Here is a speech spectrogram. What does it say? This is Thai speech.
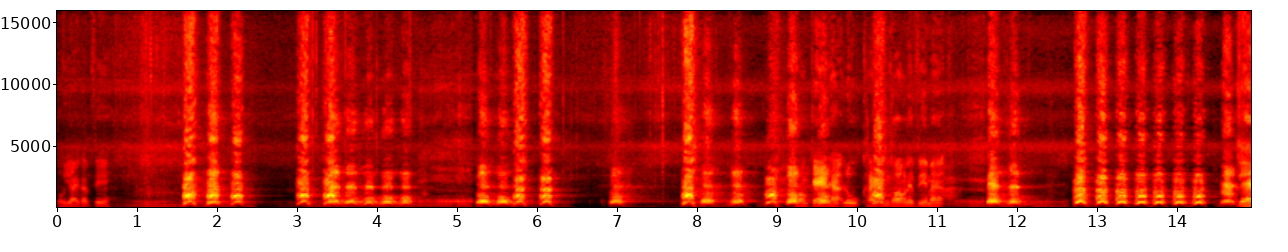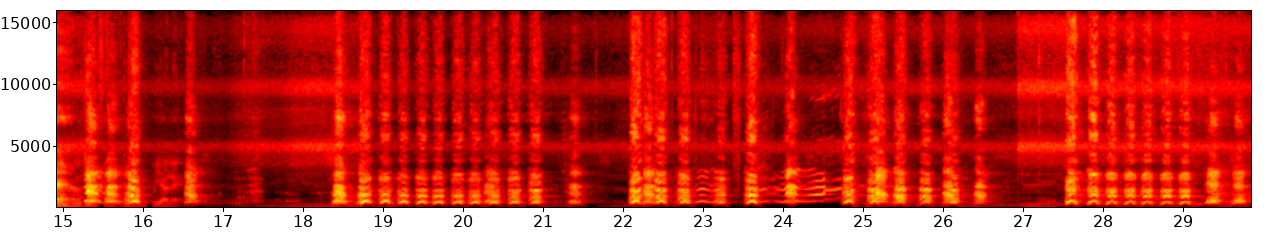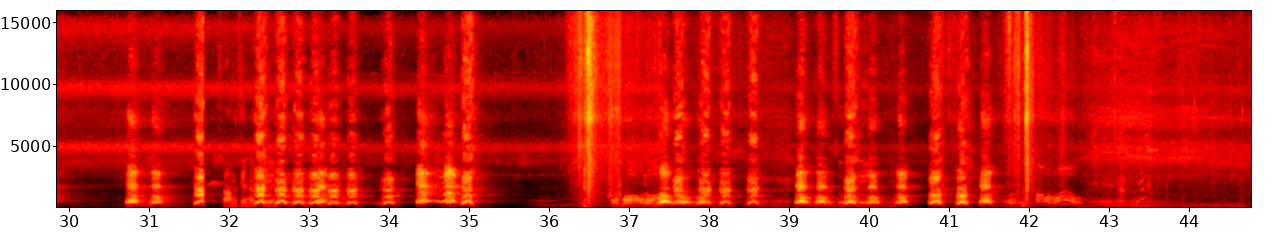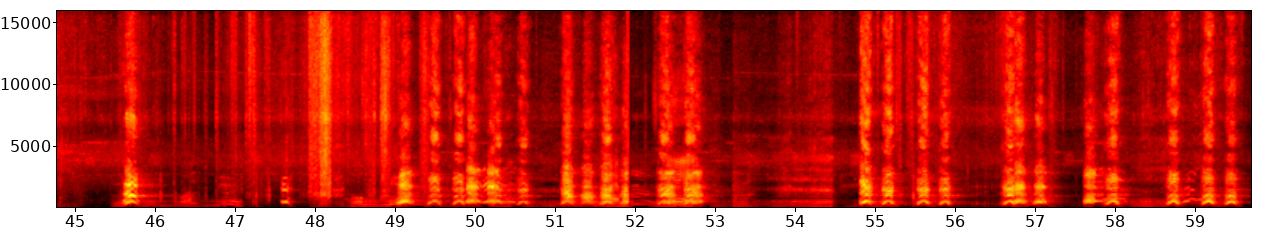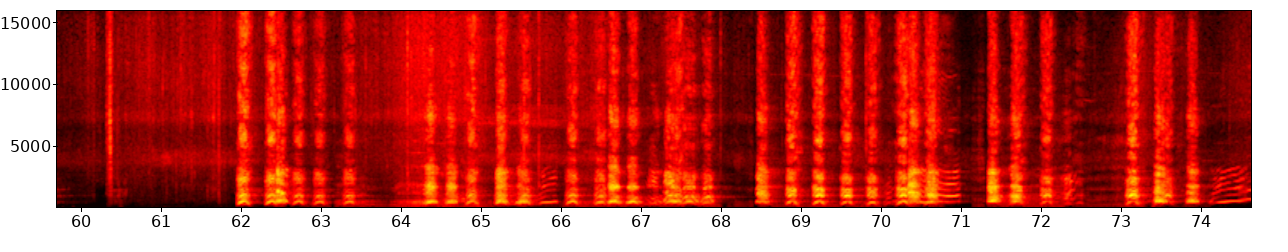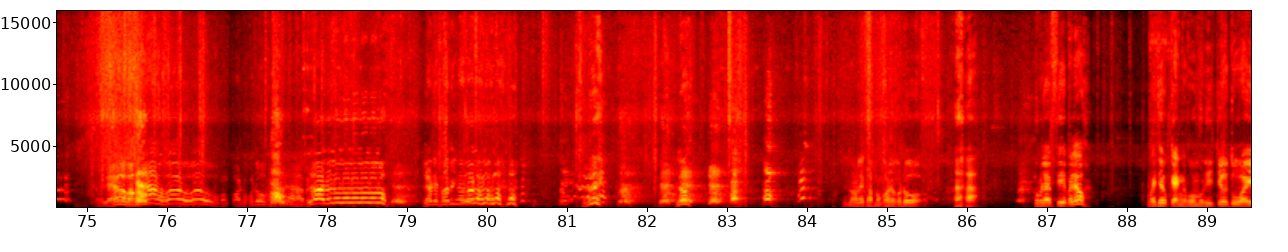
ตัวใหญ่ครับสิท้องแก่นะฮะ ลูกไข่ถึงท้องเลยสิไหมฮะแย่เมื่อกี้ฟาดฟันเปรี้ยแหละ ฟังเสียงครับเจโอ้โหโอ้โหสู้ดีโอ้โหครับผมโอ้โหใหญ่มากนี่ฮะไแล้วบังแล้วว้าวว้าวมังกรโดโกโดมาแล้วไปแล้วแล้วแล้วแล้วแล้วเร็วเร็วแล้วเด็กน้อยไปแล้วเร็วเร็วเร็วเร็วเร็วเร็วเร็วน้องเลยขับมังกรโดโกโดฮ่าฮ่าต้องมาแล้วฟรีไปแล้วไปเที่ยวแก่งกับผมพอดีเจอตัวไอ้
